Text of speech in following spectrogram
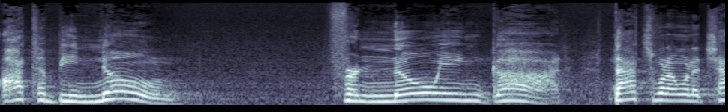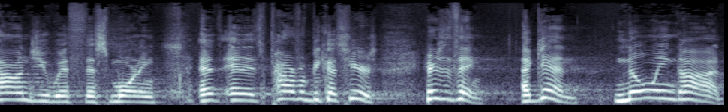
ought to be known for knowing God. That's what I want to challenge you with this morning. And, and it's powerful because here's, here's the thing. Again, knowing God.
